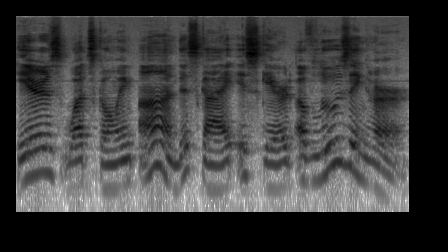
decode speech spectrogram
here's what's going on. This guy is scared of losing her.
